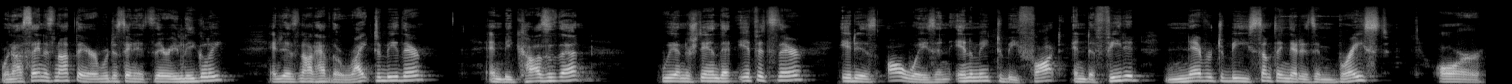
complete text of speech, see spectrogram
We're not saying it's not there. We're just saying it's there illegally and it does not have the right to be there. And because of that, we understand that if it's there, it is always an enemy to be fought and defeated, never to be something that is embraced or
